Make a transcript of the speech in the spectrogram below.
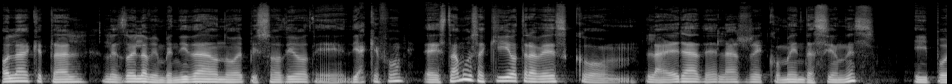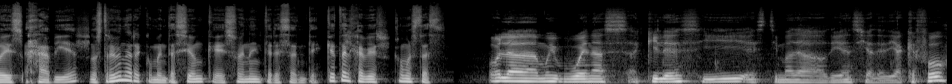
Hola, ¿qué tal? Les doy la bienvenida a un nuevo episodio de Diáquefo. Estamos aquí otra vez con la era de las recomendaciones. Y pues Javier nos trae una recomendación que suena interesante. ¿Qué tal Javier? ¿Cómo estás? Hola, muy buenas Aquiles y estimada audiencia de Diáquefo.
